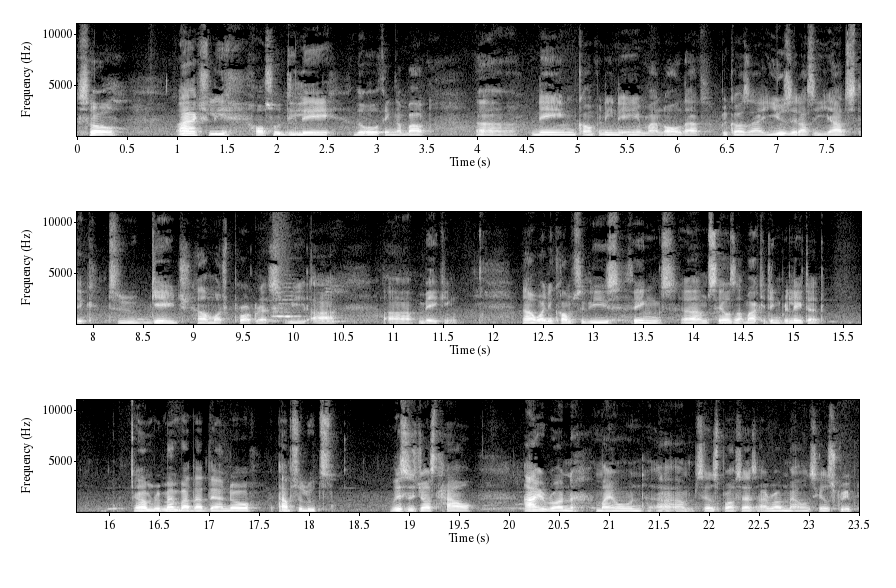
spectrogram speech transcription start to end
So, I actually also delay the whole thing about uh, name, company name, and all that because I use it as a yardstick to gauge how much progress we are uh, making. Now, when it comes to these things, um, sales and marketing related, um, remember that there are no absolutes. This is just how I run my own um, sales process. I run my own sales script.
